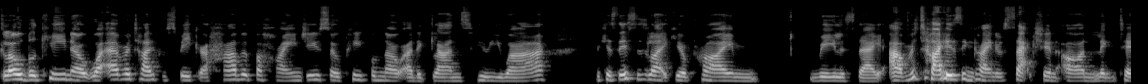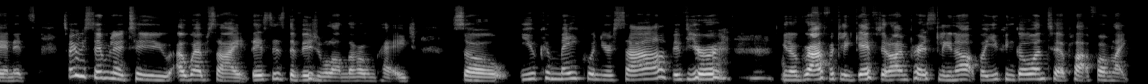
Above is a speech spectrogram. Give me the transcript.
global keynote, whatever type of speaker, have it behind you so people know at a glance who you are because this is like your prime real estate advertising kind of section on LinkedIn. It's it's very similar to a website. This is the visual on the homepage. So you can make one yourself if you're, you know, graphically gifted. I'm personally not, but you can go onto a platform like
